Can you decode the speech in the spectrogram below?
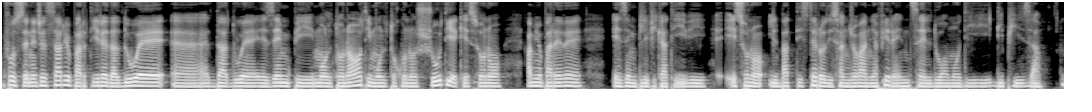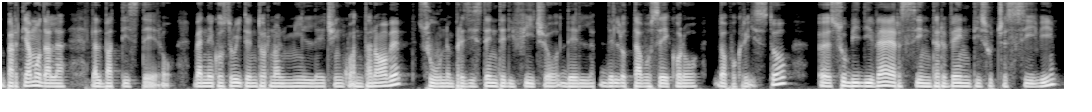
fosse necessario partire da due, eh, da due esempi molto noti, molto conosciuti e che sono, a mio parere, esemplificativi e sono il Battistero di San Giovanni a Firenze e il Duomo di, di Pisa. Partiamo dal, dal, Battistero. Venne costruito intorno al 1059 su un preesistente edificio del, dell'VIII secolo d.C., eh, subì diversi interventi successivi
